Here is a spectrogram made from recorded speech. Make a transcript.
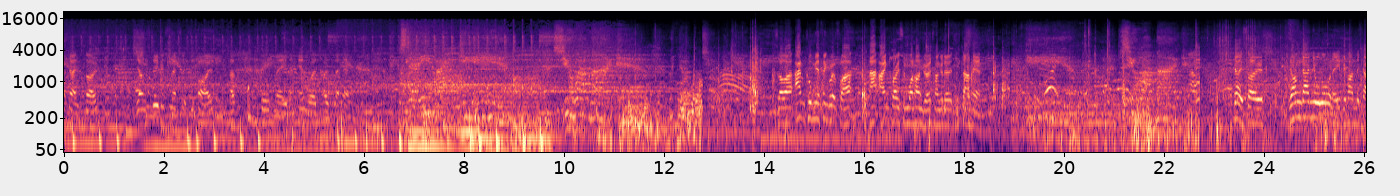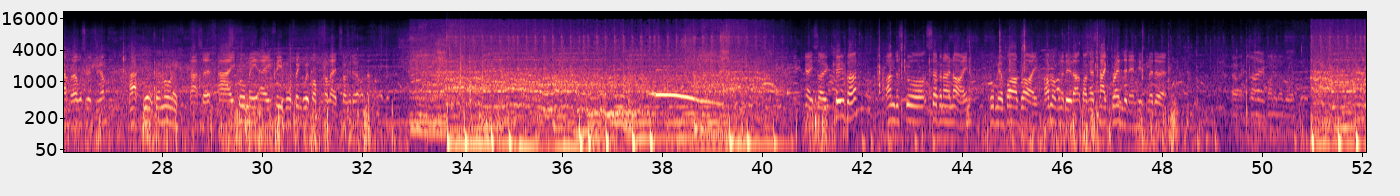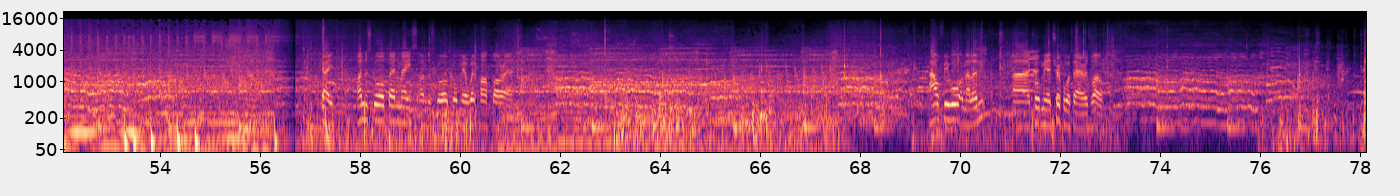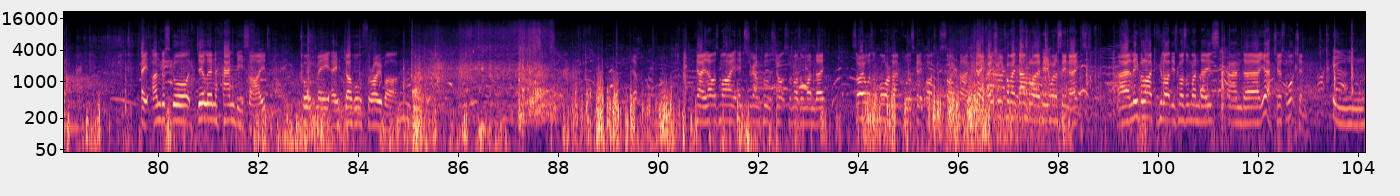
Okay, so young Stevie Smith 65 has called me an inward over the hip. So uh, Ant called me a finger whip flat at Ant Croson 100. I'm going to do it just down here. 'Cause you are my air. Okay, so young Daniel Lawney behind the camera. What's your Instagram? Ah, yeah, it's Morley. That's it. Uh, he called me a feeble finger whip off the ledge, so I'm going to do it on that one. Okay, so Kuba underscore 709 called me a bar bri. I'm not going to do that, but I'm going to tag Brendan in who's going to do it. Alright, find another one. Okay, underscore Ben Mace underscore called me a whip half bar air. Alfie Watermelon uh, called me a triple whip air as well. Hey, underscore Dylan Handyside called me a double throw bar. Yep. Okay, that was my Instagram call the shots for Muzzle Monday. Sorry it wasn't more eventful, the skate park's just so packed. Okay, make sure you comment down below who you want to see next. Uh, leave a like if you like these Muzzle Mondays, and uh, yeah, cheers for watching.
